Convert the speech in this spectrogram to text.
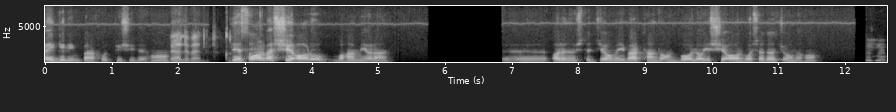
ای گیریم بر خود پیشیده ها؟ بله بله. دسار و شعار رو با هم میارن. آره نوشته جامعه بر تن و آن بالای شعار باشد از جامعه ها مهم.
